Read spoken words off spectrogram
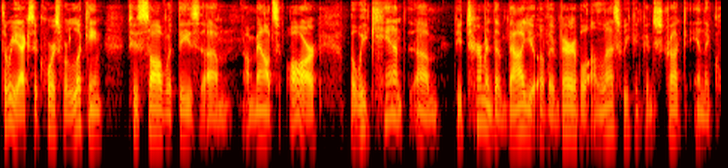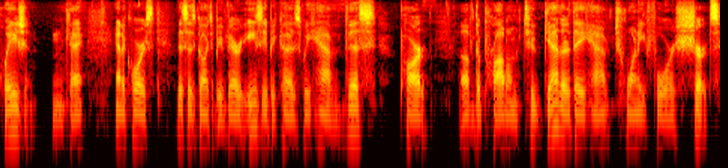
3x, of course, we're looking to solve what these um, amounts are, but we can't um, determine the value of a variable unless we can construct an equation, okay? And of course, this is going to be very easy because we have this part of the problem. Together, they have 24 shirts.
